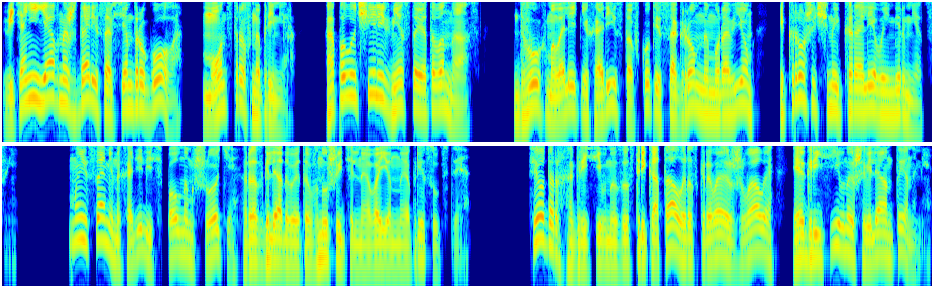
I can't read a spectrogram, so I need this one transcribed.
Ведь они явно ждали совсем другого. Монстров, например. А получили вместо этого нас. Двух малолетних аристов купе с огромным муравьем и крошечной королевой Мирмецей. Мы и сами находились в полном шоке, разглядывая это внушительное военное присутствие. Федор агрессивно застрекотал, раскрывая жвалы и агрессивно шевеля антеннами.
